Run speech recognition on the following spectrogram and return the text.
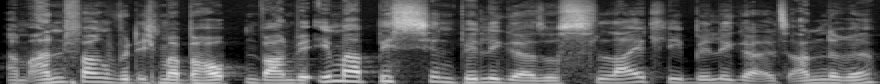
am Anfang, würde ich mal behaupten, waren wir immer ein bisschen billiger, so slightly billiger als andere.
